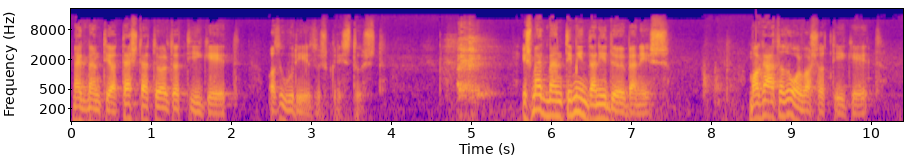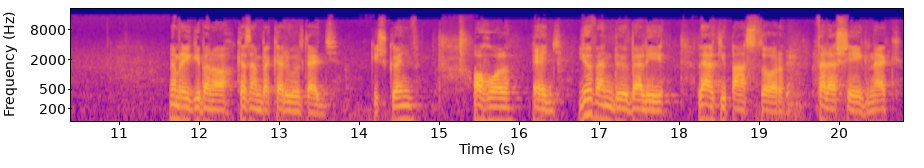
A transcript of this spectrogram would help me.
Megmenti a testet öltött ígét, az Úr Jézus Krisztust. És megmenti minden időben is magát az olvasott ígét. Nemrégiben a kezembe került egy kis könyv, ahol egy jövendőbeli lelkipásztor feleségnek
